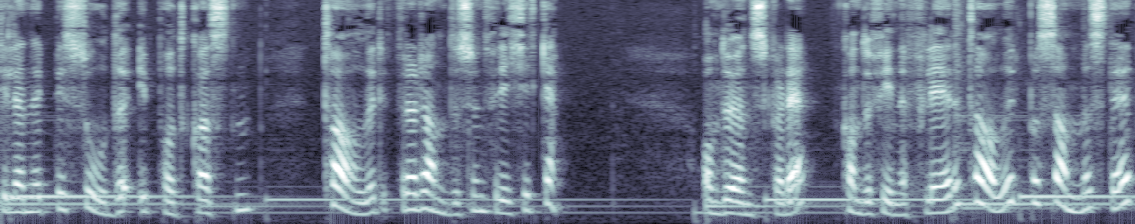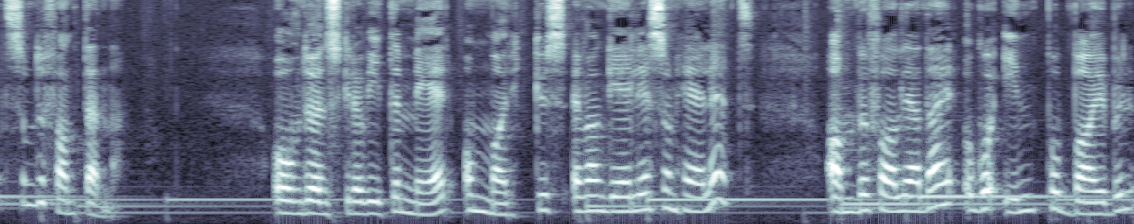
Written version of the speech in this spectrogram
til en episode i podkasten Taler fra Randesund frikirke. Om du ønsker det, kan du finne flere taler på samme sted som du fant denne. Og om du ønsker å vite mer om Markusevangeliet som helhet, anbefaler jeg deg å gå inn på Bible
